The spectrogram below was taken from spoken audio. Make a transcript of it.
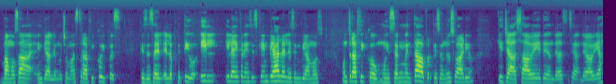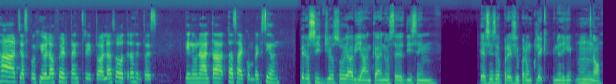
vamos a enviarle mucho más tráfico y pues que ese es el, objetivo. Y, y la diferencia es que en Viajala les enviamos un tráfico muy segmentado porque es un usuario que ya sabe de dónde, hacia dónde va a viajar, ya escogió la oferta entre todas las otras, entonces tiene una alta tasa de conversión. Pero si yo soy Avianca y ustedes dicen, ese es el precio para un clic, y me dije, mm, no,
